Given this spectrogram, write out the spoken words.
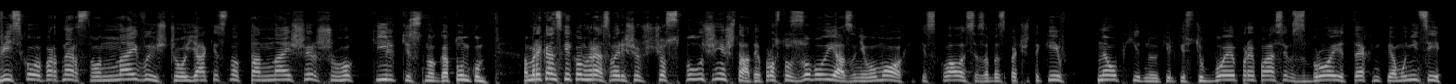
Військове партнерство найвищого якісно та найширшого кількісно гатунку. Американський конгрес вирішив, що Сполучені Штати просто зобов'язані в умовах, які склалися, забезпечити Київ необхідною кількістю боєприпасів, зброї, техніки, амуніції,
